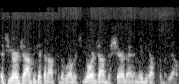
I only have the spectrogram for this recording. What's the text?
It's your job to get that out to the world. It's your job to share that and maybe help somebody else.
